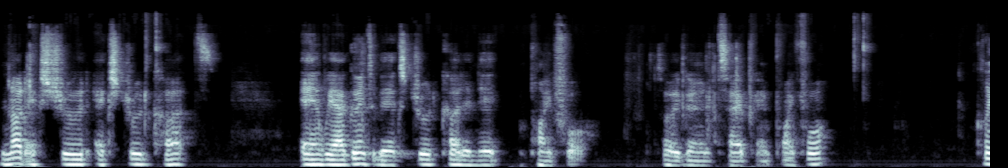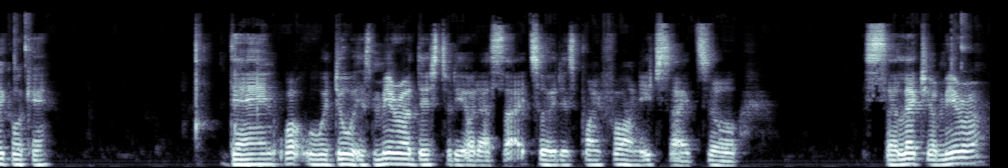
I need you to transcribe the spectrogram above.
not extrude, extrude cuts. And we are going to be extrude cutting it 0.4. So we're going to type in 0.4. Click OK then what we will do is mirror this to the other side. So it is 0.4 on each side. So select your mirror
